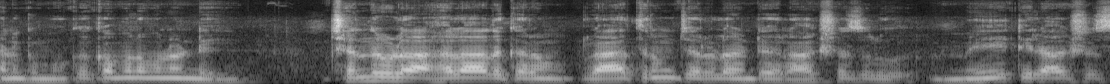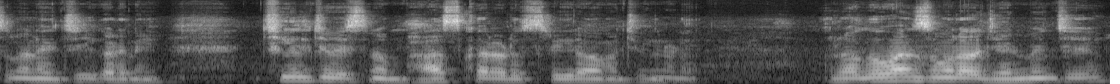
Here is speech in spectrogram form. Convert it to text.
ఆయనకు ముఖ కమలము నుండి చంద్రుడు ఆహ్లాదకరం రాత్రం చెరులు అంటే రాక్షసులు మేటి రాక్షసులని చీకటిని చీల్చివేసిన భాస్కరుడు శ్రీరామచంద్రుడు. రఘువంశంలో జన్మించి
